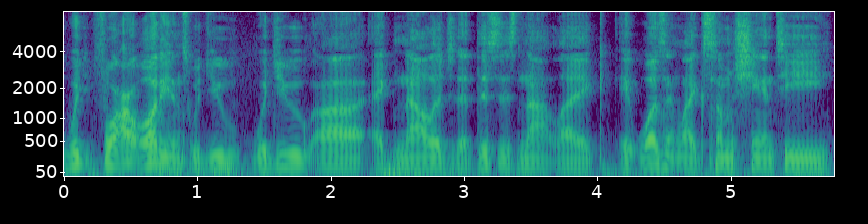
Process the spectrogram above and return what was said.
would for our audience would you would you uh, acknowledge that this is not like it wasn't like some shanty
